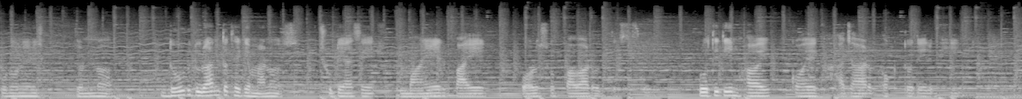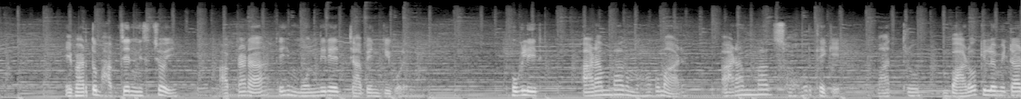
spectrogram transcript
পূরণের জন্য দূর দূরান্ত থেকে মানুষ ছুটে আসে মায়ের পায়ের স্পর্শ পাওয়ার উদ্দেশ্যে। প্রতিদিন হয় কয়েক হাজার ভক্তদের ভিড়। এবার তো ভাবছেন নিশ্চয়ই আপনারা এই মন্দিরে যাবেন কি করে? হুগলির আরামবাগ মহকুমার আরামবাগ শহর থেকে মাত্র বারো কিলোমিটার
